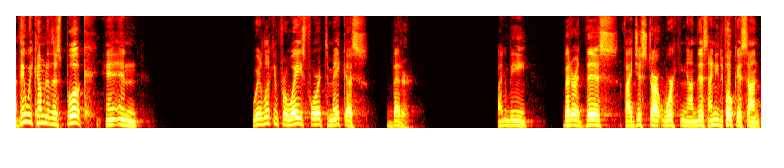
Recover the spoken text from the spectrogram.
I think we come to this book and, we're looking for ways for it to make us better. I can be better at this. If I just start working on this, I need to focus on,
